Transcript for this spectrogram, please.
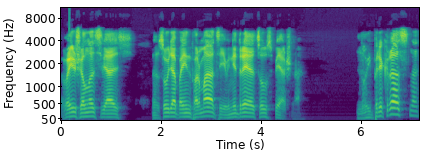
Вышел на связь. Судя по информации, внедряется успешно. Ну и прекрасно.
